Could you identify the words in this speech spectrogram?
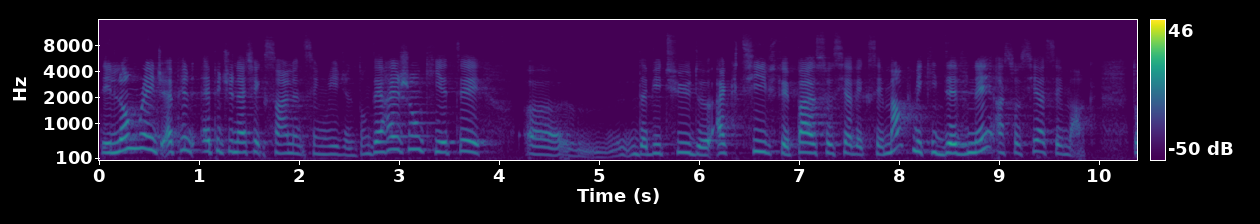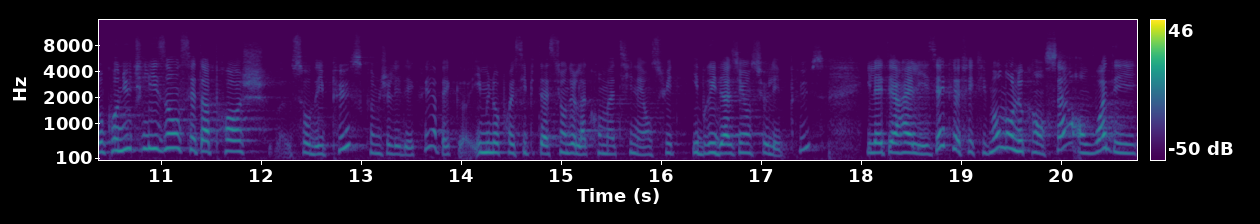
des Long Range Epigenetic Silencing Regions, donc des régions qui étaient euh, d'habitude actif et pas associé avec ces marques, mais qui devenaient associés à ces marques. Donc en utilisant cette approche sur des puces, comme je l'ai décrit, avec immunoprécipitation de la chromatine et ensuite hybridation sur les puces, il a été réalisé qu'effectivement dans le cancer, on voit des,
